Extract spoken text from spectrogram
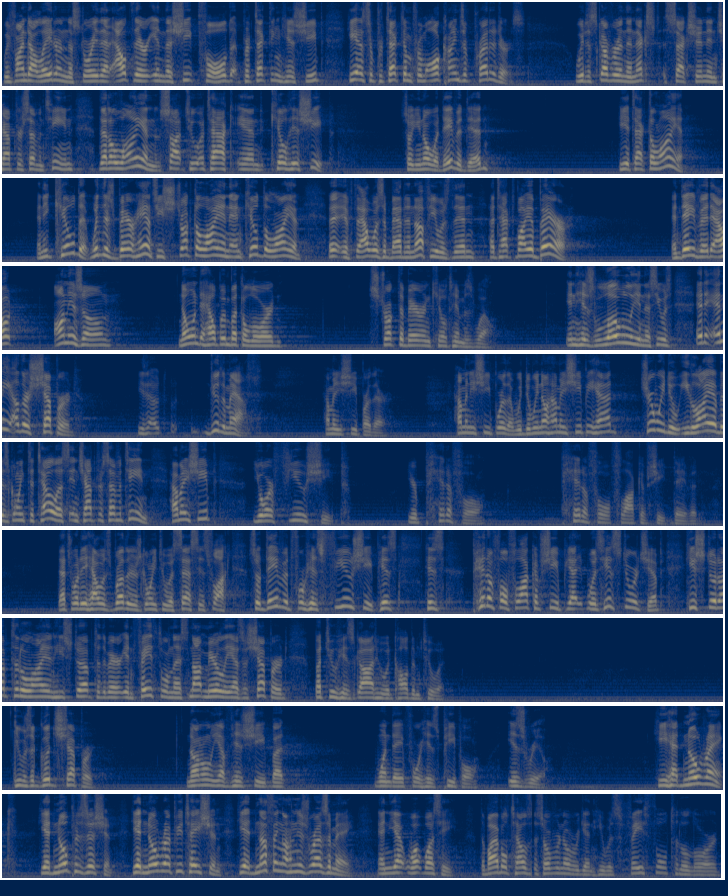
We find out later in the story that out there in the sheepfold, protecting his sheep, he has to protect them from all kinds of predators. We discover in the next section in chapter 17 that a lion sought to attack and kill his sheep. So you know what David did? He attacked a lion and he killed it with his bare hands. He struck the lion and killed the lion. If that wasn't bad enough, he was then attacked by a bear. And David, out on his own, no one to help him but the Lord, struck the bear and killed him as well. In his lowliness, he was and any other shepherd. You know, do the math. How many sheep are there? How many sheep were there? Do we know how many sheep he had? Sure, we do. Eliab is going to tell us in chapter 17. How many sheep? Your few sheep. Your pitiful, pitiful flock of sheep, David. That's what he, how his brother is going to assess his flock. So David, for his few sheep, his, his pitiful flock of sheep, yet was his stewardship, he stood up to the lion, he stood up to the bear in faithfulness, not merely as a shepherd, but to his God who had called him to it. He was a good shepherd, not only of his sheep, but one day for his people, Israel. He had no rank, he had no position, he had no reputation, he had nothing on his resume. And yet, what was he? The Bible tells us over and over again he was faithful to the Lord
